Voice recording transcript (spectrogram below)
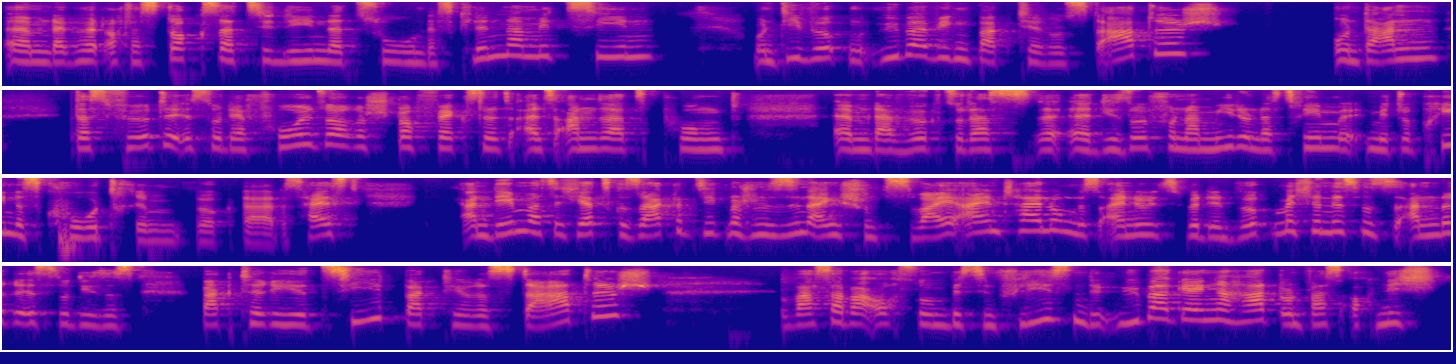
Ähm, da gehört auch das Doxazillin dazu und das Clindamycin. Und die wirken überwiegend bakteriostatisch. Und dann das vierte ist so der Folsäurestoffwechsel als Ansatzpunkt. Ähm, da wirkt so das, äh, die Sulfonamide und das Trimetoprin, das Cotrim wirkt da. Das heißt, an dem, was ich jetzt gesagt habe, sieht man schon, es sind eigentlich schon zwei Einteilungen. Das eine ist über den Wirkmechanismus, das andere ist so dieses Bakteriozid, bakteriostatisch, was aber auch so ein bisschen fließende Übergänge hat und was auch nicht,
